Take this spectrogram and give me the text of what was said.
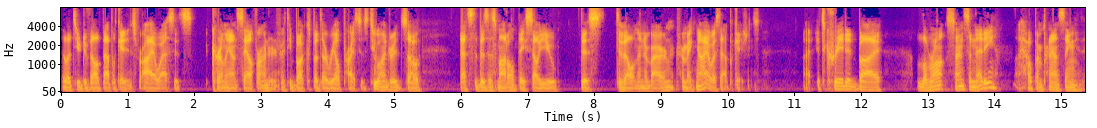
that lets you develop applications for iOS. It's currently on sale for 150 bucks, but their real price is 200. So that's the business model. They sell you this development environment for making iOS applications. Uh, it's created by Laurent Sansonetti. I hope I'm pronouncing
